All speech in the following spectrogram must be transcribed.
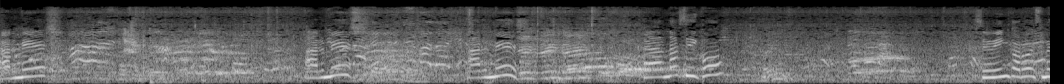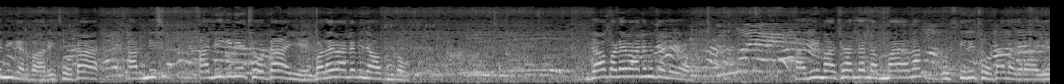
हरमेश हरमेश हरमेश तैरना सीखो। स्विमिंग करो, इसमें नहीं कर पा रही, छोटा है हरमेश अली के लिए छोटा है ये, बड़े वाले में जाओ तुम लोग। जाओ, बड़े वाले में चले जाओ। अली, माशाल्लाह, लंबा है ना, उसके लिए छोटा लग रहा है ये।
